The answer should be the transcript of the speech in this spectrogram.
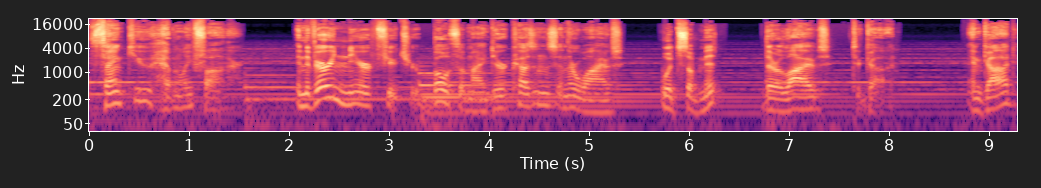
thank you, Heavenly Father. In the very near future, both of my dear cousins and their wives would submit their lives to God, and God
